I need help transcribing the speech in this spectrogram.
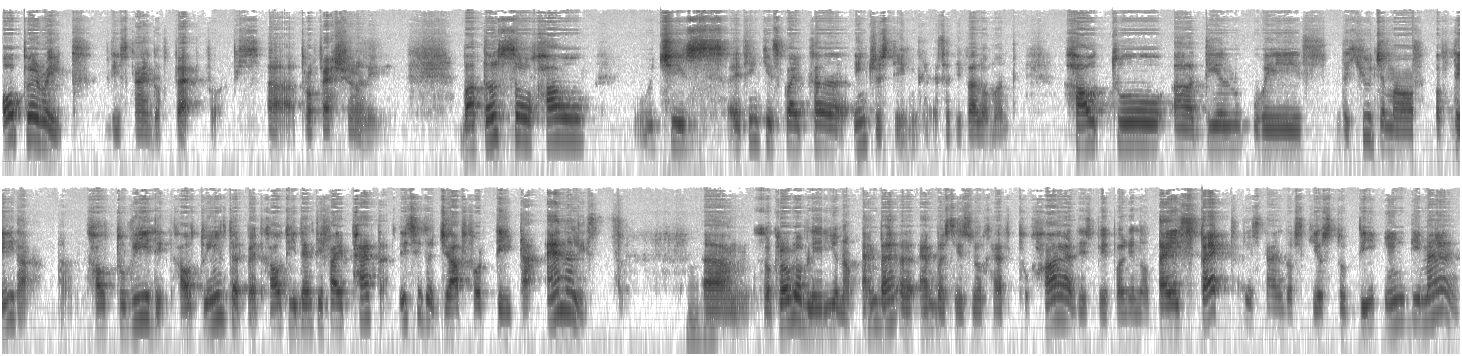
operate these kind of platforms uh, professionally, but also how, which is I think is quite uh, interesting as a development, how to uh, deal with the huge amount of data how to read it, how to interpret, how to identify patterns. This is a job for data analysts. Mm-hmm. Um, so probably, you know, uh, embassies will have to hire these people. You know, they expect this kind of skills to be in demand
